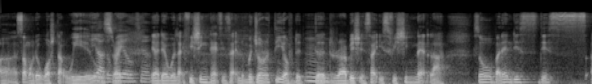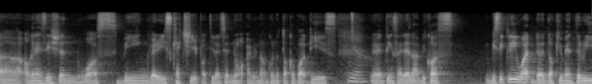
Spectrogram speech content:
uh, some of the washed up whales Yeah, the right whales, yeah. yeah there were like fishing nets inside the majority of the, the, the rubbish inside is fishing net lah so but then this this uh, organization was being very sketchy about it I said no I'm not going to talk about this Yeah. you know, and things like that lah. Because basically, what the documentary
